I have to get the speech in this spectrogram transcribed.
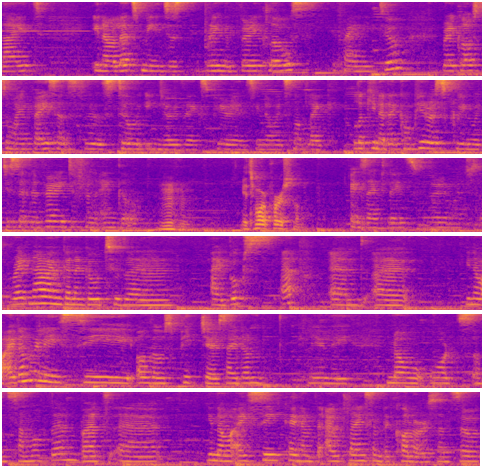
light you know lets me just bring it very close if I need to very close to my face and still, still enjoy the experience you know. It's not like looking at a computer screen which is at a very different angle. Mm -hmm. it's more personal. Exactly it's very much so. Right now I'm gonna go to the iBooks app and uh, you know I don't really see all those pictures. I don't clearly know what's on some of them but uh, you know, I see kind of the outlines and the colors and so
